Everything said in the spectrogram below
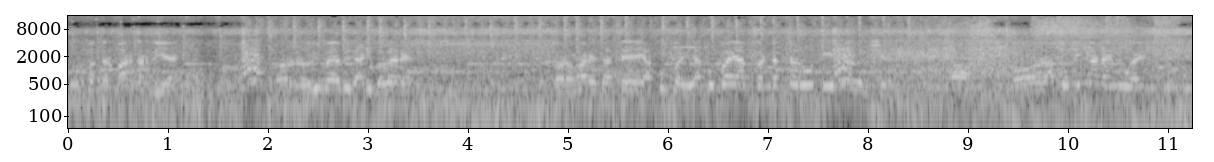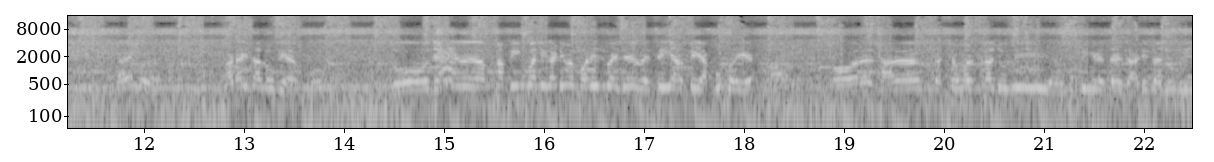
घोड़बंदर पार कर दिया है। और रवि भाई अभी गाड़ी भगा रहे हैं। और हमारे साथ है याकूब भाई। याकूब भाई, आप कंडक्टर हो टी ट्रैवल से। हाँ। और आपको कितना टाइम हुआ है? अढ़ाई साल हो गया आपको। तो जैसे अपना पिंक वाली गाड़ी में परेश भाई थे, वैसे ही यहाँ पे याकूब भाई है। और सारा कस्टमर्स का जो भी बुकिंग रहता है गाड़ी का जो भी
